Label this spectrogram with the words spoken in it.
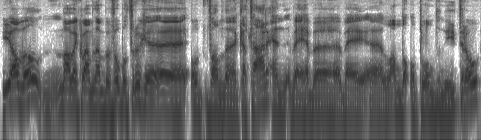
Jawel, maar wij kwamen dan bijvoorbeeld terug eh, op, van Qatar en wij, hebben, wij landen op Londen Heathrow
